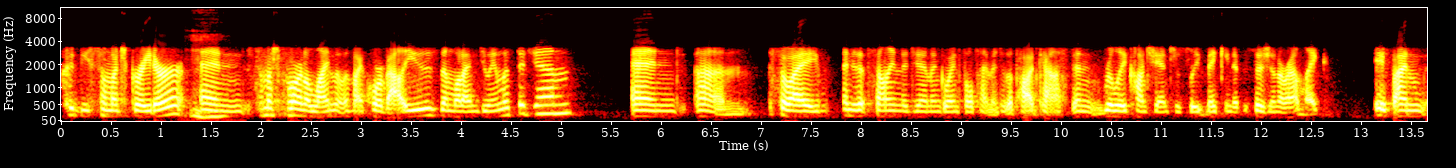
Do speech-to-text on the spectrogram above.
could be so much greater Mhm. and so much more in alignment with my core values than what I'm doing with the gym. And um, so I ended up selling the gym and going full time into the podcast and really conscientiously making a decision around like if I'm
